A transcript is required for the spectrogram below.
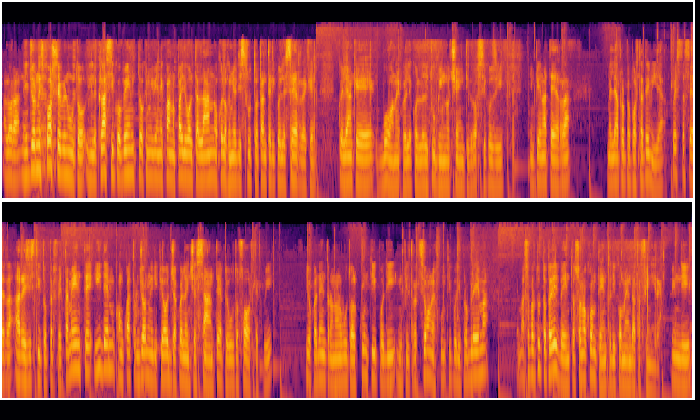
Allora nei giorni scorsi è venuto il classico vento che mi viene qua un paio di volte all'anno quello che mi ha distrutto tante di quelle serre che quelle anche buone quelle con i tubi innocenti grossi così in piena terra me le ha proprio portate via. Questa serra ha resistito perfettamente, idem con 4 giorni di pioggia, quella incessante, ha piovuto forte qui, io qua dentro non ho avuto alcun tipo di infiltrazione, alcun tipo di problema, ma soprattutto per il vento sono contento di come è andata a finire. Quindi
